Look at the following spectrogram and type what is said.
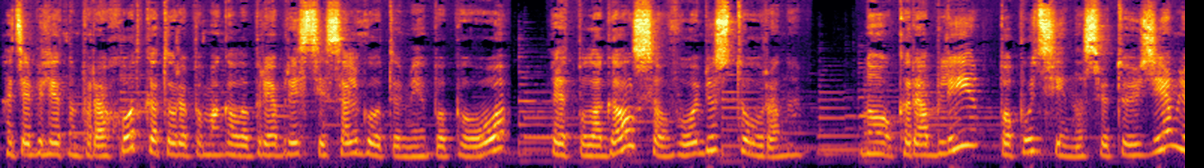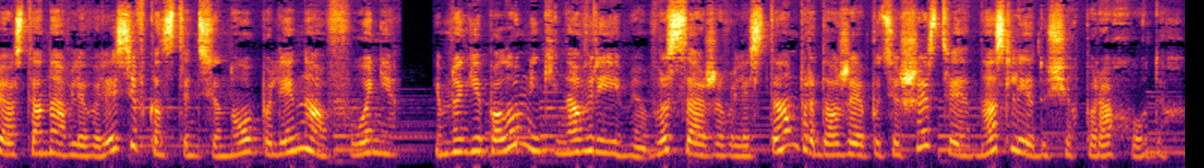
хотя билет на пароход, который помогало приобрести с льготами ППО, предполагался в обе стороны. Но корабли по пути на Святую Землю останавливались и в Константинополе, и на Афоне, и многие паломники на время высаживались там, продолжая путешествие на следующих пароходах.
